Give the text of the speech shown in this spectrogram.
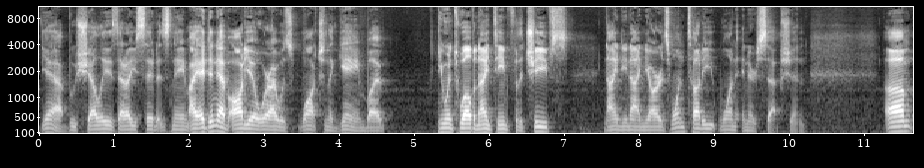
yeah, Buechele, is that how you said his name? I, I, didn't have audio where I was watching the game, but he went 12 and 19 for the Chiefs, 99 yards, one tutty, one interception. Um,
